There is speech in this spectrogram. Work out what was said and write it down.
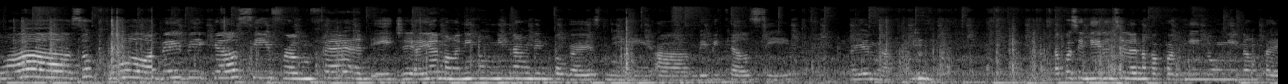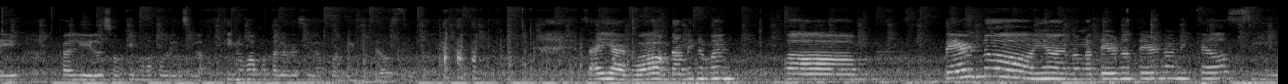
Wow, so cool. Baby Kelsey from Fe and AJ. Ayan, mga ninong-ninang din to guys ni um, Baby Kelsey. Ayun nga. Tapos hindi rin sila nakapag-ninong-ninang kay Khalil. So kinuha ko rin sila. Kinuha ko talaga sila for Baby Kelsey. So ayan, wow, ang dami naman. Um, terno. Ayan, mga terno-terno ni Kelsey.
